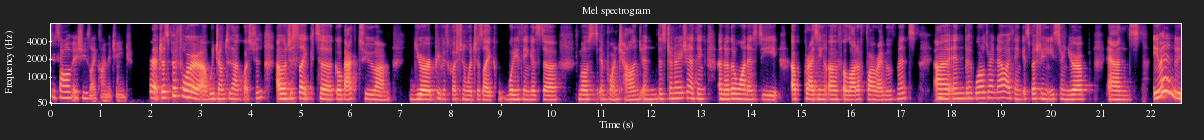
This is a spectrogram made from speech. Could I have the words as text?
to solve issues like climate change. Yeah, just before uh, we jump to that question, I would just like to go back to um, your previous question, which is like, what do you think is the most important challenge in this generation? I think another one is the uprising of a lot of far right movements uh, in the world right now. I think, especially in Eastern Europe and even in the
